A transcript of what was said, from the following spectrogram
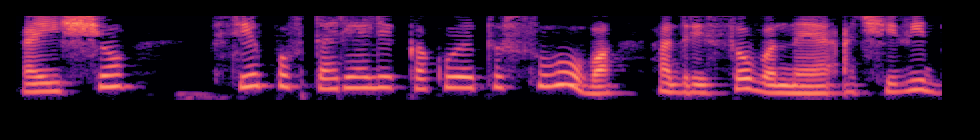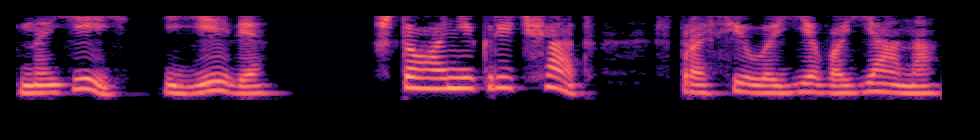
А еще все повторяли какое-то слово, адресованное, очевидно, ей, Еве. «Что они кричат?» — спросила Ева Яна.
